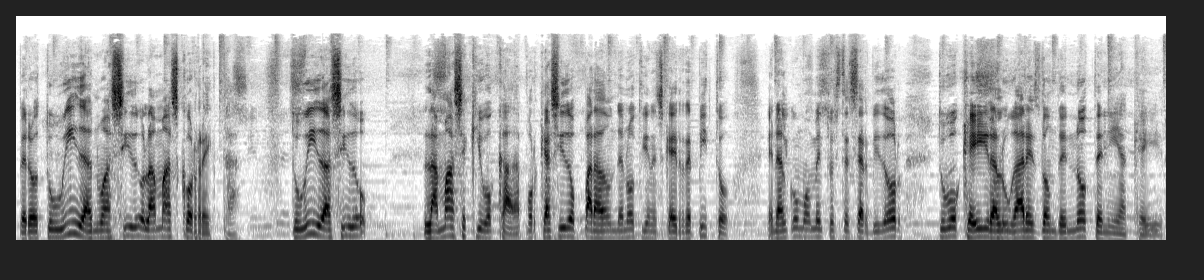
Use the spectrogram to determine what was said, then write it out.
pero tu vida no ha sido la más correcta. Tu vida ha sido la más equivocada, porque ha sido para donde no tienes que ir. Repito, en algún momento este servidor tuvo que ir a lugares donde no tenía que ir.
